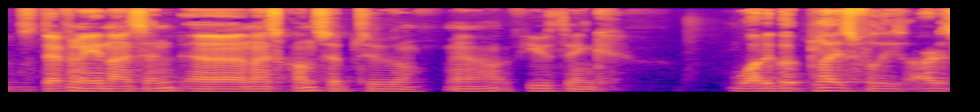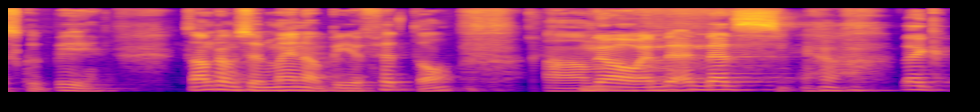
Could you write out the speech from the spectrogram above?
It's definitely a nice, in- uh, nice concept to, you know, if you think what a good place for these artists could be. Sometimes it may not be a fit though. Um, no, and and that's like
